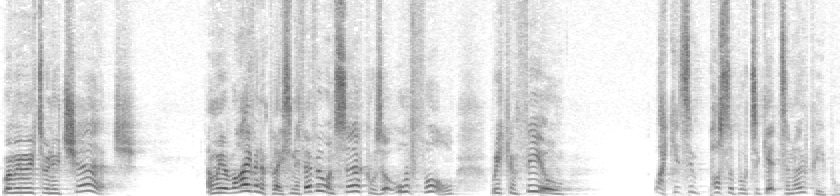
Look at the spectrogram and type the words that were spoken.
When we move to a new church, and we arrive in a place, and if everyone's circles are all full, we can feel like it's impossible to get to know people.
